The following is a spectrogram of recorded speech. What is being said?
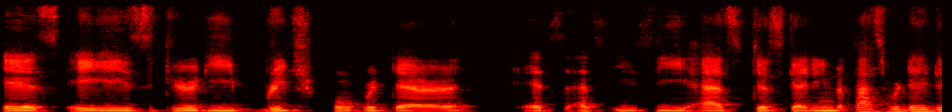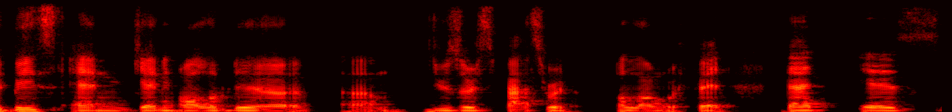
is a security breach over there. It's as easy as just getting the password database and getting all of the um, user's password along with it. That is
